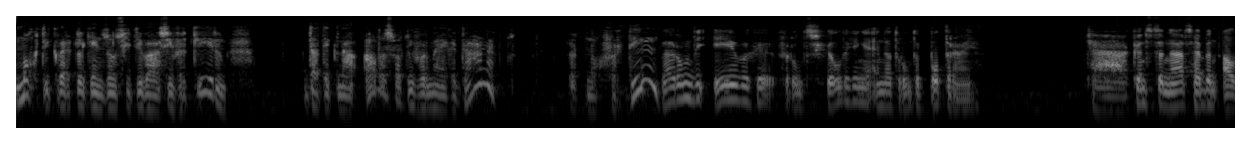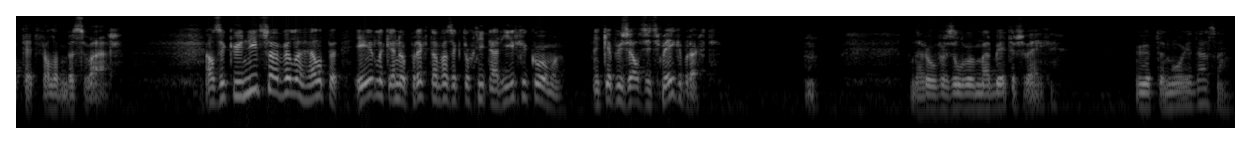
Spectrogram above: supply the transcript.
mocht ik werkelijk in zo'n situatie verkeren, dat ik na alles wat u voor mij gedaan hebt, het nog verdien. Waarom die eeuwige verontschuldigingen en dat rond de pot draaien? Ja, kunstenaars hebben altijd wel een bezwaar. Als ik u niet zou willen helpen, eerlijk en oprecht, dan was ik toch niet naar hier gekomen. Ik heb u zelfs iets meegebracht. Hm. Daarover zullen we maar beter zwijgen. U hebt een mooie das aan.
